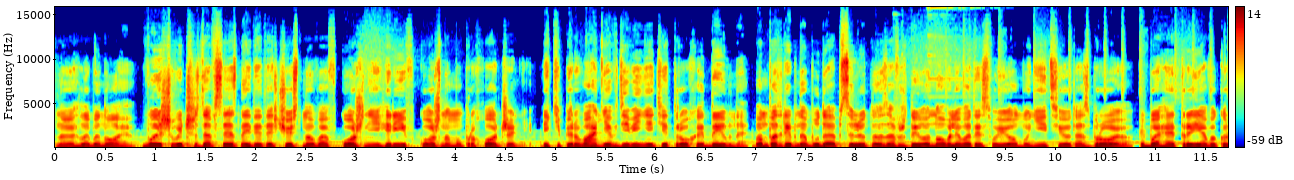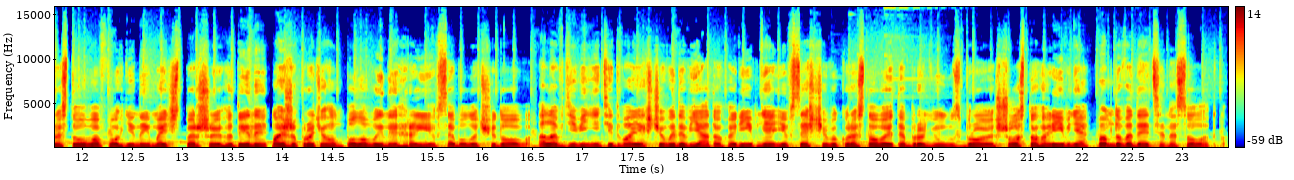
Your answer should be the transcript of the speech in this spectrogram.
величезною глибиною. Ви швидше за все знайдете щось нове в кожній грі, в кожному проходженні. Екіпірування в Divinity трохи дивне. Вам потрібно буде абсолютно завжди оновлювати свою амуніцію та зброю. У BG3 я використовував вогняний меч з першої години майже протягом половини гри, і все було чудово. Але в Divinity 2, якщо ви 9 рівня і все ще використовуєте броню зброю 6 рівня, вам доведеться не солодко.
